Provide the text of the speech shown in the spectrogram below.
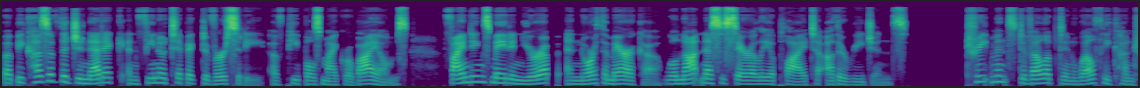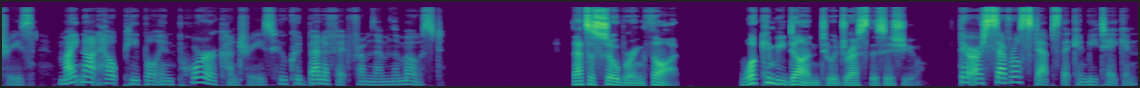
But because of the genetic and phenotypic diversity of people's microbiomes, findings made in Europe and North America will not necessarily apply to other regions. Treatments developed in wealthy countries might not help people in poorer countries who could benefit from them the most. That's a sobering thought. What can be done to address this issue? There are several steps that can be taken.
